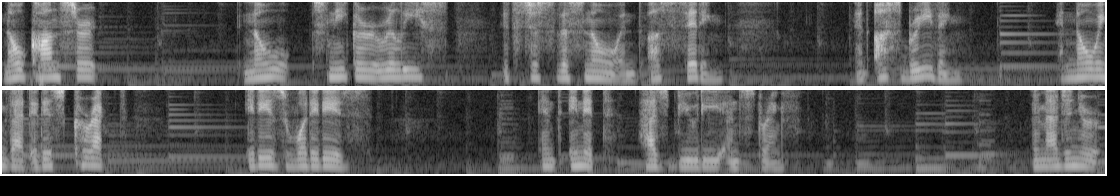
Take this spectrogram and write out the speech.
No concert, no sneaker release, it's just the snow and us sitting and us breathing and knowing that it is correct. It is what it is. And in it has beauty and strength. Imagine your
